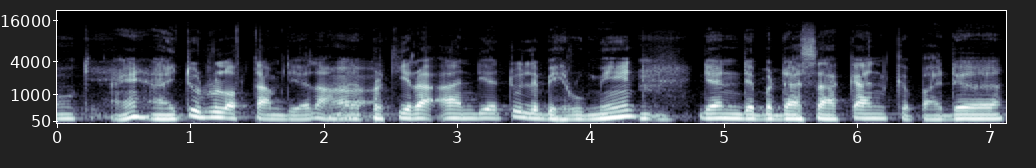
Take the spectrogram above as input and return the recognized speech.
Okey. Eh, ha, itu rule of thumb dia lah. Ha. Perkiraan dia tu lebih rumit mm. dan dia berdasarkan kepada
